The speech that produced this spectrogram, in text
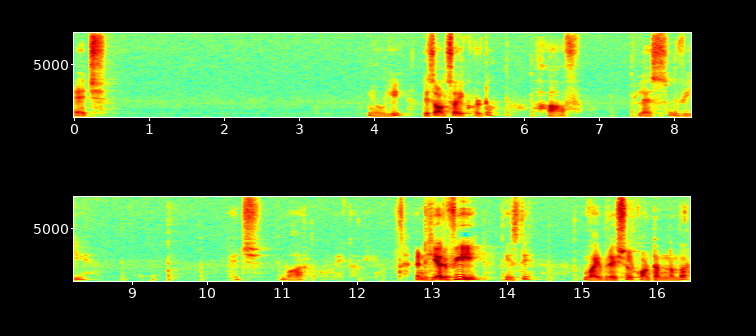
H nu E is also equal to half plus V H bar omega E. And here V is the vibrational quantum number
